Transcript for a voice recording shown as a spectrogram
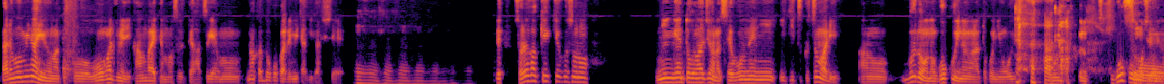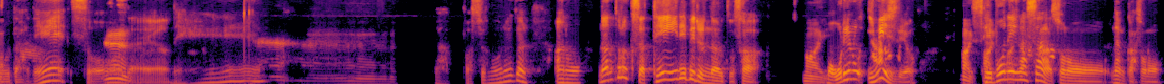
誰も見ないようなとこを大真面目に考えてますって発言も、なんかどこかで見た気がして。で、それが結局その、人間と同じような背骨に行き着く。つまり、あの、武道の極意のようなところに 置いてくる。すごく面白いな。そうだね。そうだよね。うんやっぱそれが、あの、なんとなくさ、転移レベルになるとさ、はい。まあ、俺のイメージだよ。はい背骨はいがさ、その、なんかその、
